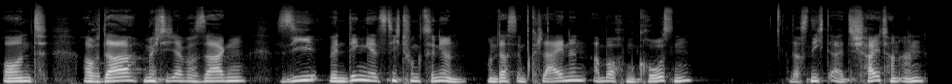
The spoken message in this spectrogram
Und auch da möchte ich einfach sagen, sie, wenn Dinge jetzt nicht funktionieren, und das im Kleinen, aber auch im Großen, das nicht als Scheitern an,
